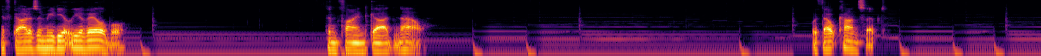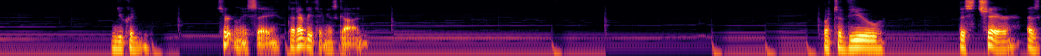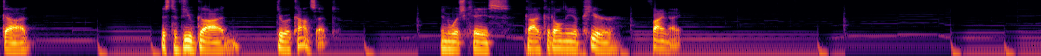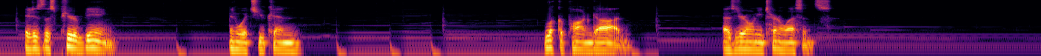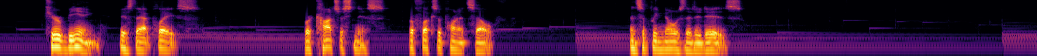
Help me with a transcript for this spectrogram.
If God is immediately available, then find God now. Without concept. You could certainly say that everything is God. But to view this chair as God is to view God through a concept, in which case God could only appear finite. It is this pure being in which you can look upon God as your own eternal essence. Pure being is that place where consciousness reflects upon itself and simply knows that it is.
